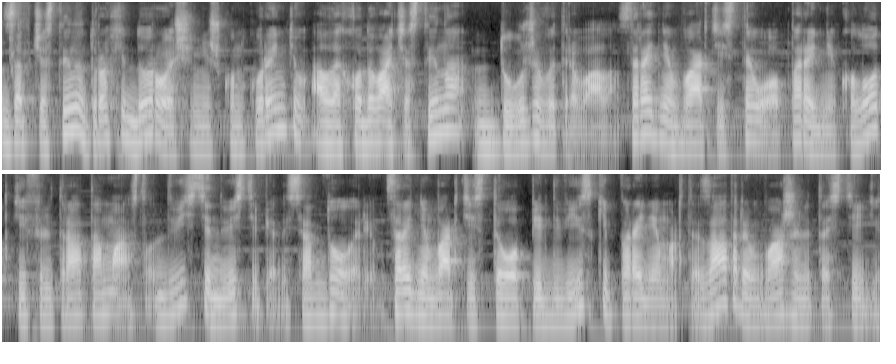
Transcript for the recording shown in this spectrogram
Запчастини трохи дорожчі, ніж конкурентів, але ходова частина дуже витривала. Середня вартість ТО передні колодки, фільтра та масло 200-250 доларів. Середня вартість ТО підвіски, передні амортизатори, важелі та стійки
